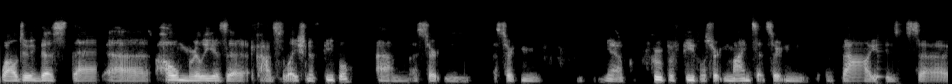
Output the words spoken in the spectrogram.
while doing this that uh, home really is a, a constellation of people, um, a certain a certain you know group of people, certain mindsets, certain values, uh,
